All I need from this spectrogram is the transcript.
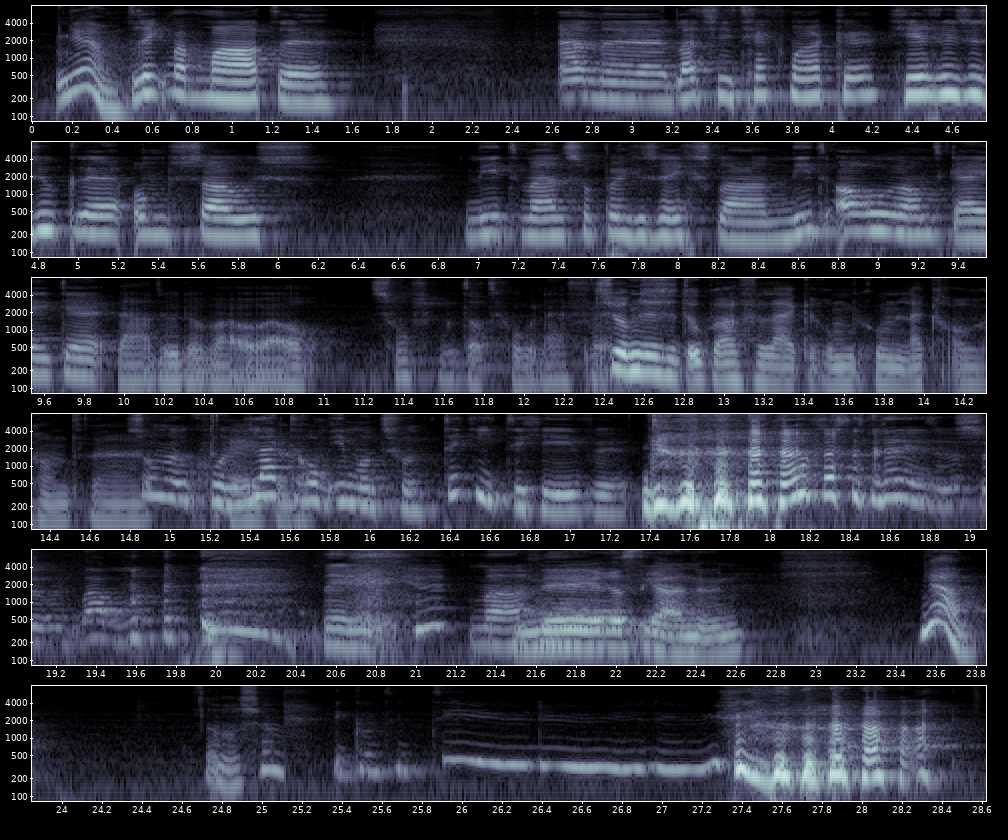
Ja. Drink met mate. En eh, laat je niet gek maken. Geen ruzie zoeken om saus. Niet mensen op hun gezicht slaan. Niet arrogant kijken. Nou, doe dat wel wel. Soms moet dat gewoon even. Soms is het ook wel even lekker om gewoon lekker arrogant eh Soms ook gewoon lekker om iemand zo'n tikkie te geven. nee, zo zo. Bam. Nee, maar... Nee, eh, rustig ja. aan doen. Ja, dat was hem. Ik komt die...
